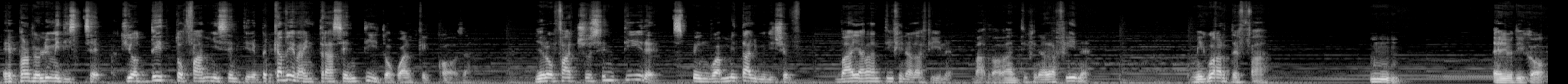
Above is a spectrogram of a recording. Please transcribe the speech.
E proprio lui mi disse: Ti ho detto fammi sentire perché aveva intrasentito qualche cosa. Glielo faccio sentire, spengo a metà. Lui mi dice: Vai avanti fino alla fine. Vado avanti fino alla fine. mi guarda e fa, "Mm." e io dico,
